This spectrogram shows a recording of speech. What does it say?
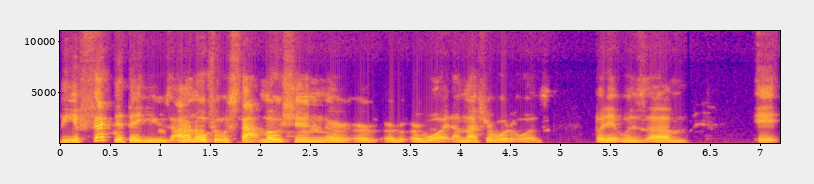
the effect that they use, I don't know if it was stop motion or or, or, or what. I'm not sure what it was, but it was um it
